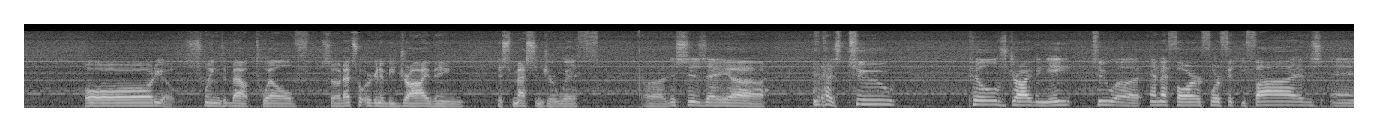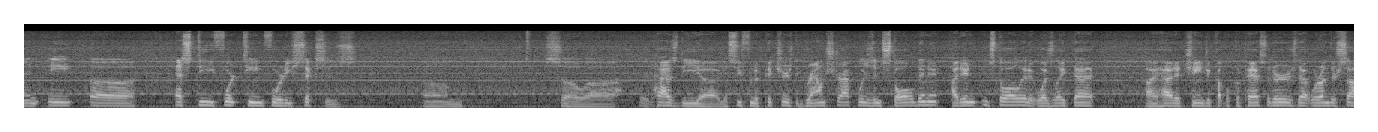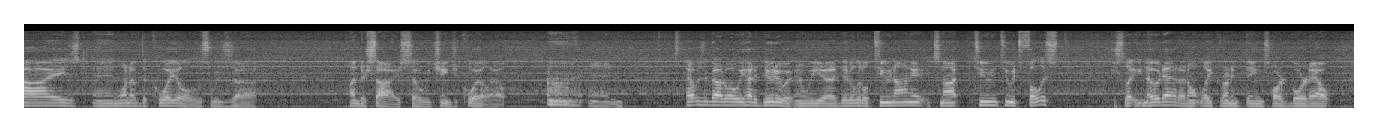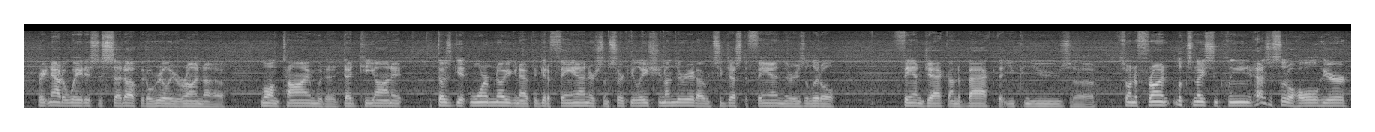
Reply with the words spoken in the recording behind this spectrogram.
Audio. Swings about 12. So that's what we're going to be driving this messenger with. Uh, this is a, uh, it has two pills driving 8, two uh, MFR 455s, and eight uh, SD 1446s. Um, so uh, it has the, uh, you'll see from the pictures, the ground strap was installed in it. I didn't install it, it was like that. I had to change a couple capacitors that were undersized, and one of the coils was uh, undersized, so we changed the coil out. and that was about all we had to do to it, and we uh, did a little tune on it. It's not tuned to its fullest, just let you know that. I don't like running things hardboard out. Right now, the way this is set up, it'll really run a long time with a dead key on it. It does get warm though. You're going to have to get a fan or some circulation under it. I would suggest a fan. There is a little fan jack on the back that you can use. Uh, so on the front, looks nice and clean. It has this little hole here.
